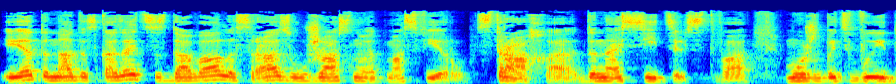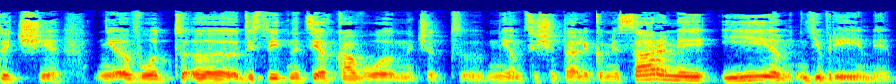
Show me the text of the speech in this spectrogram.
И это, надо сказать, создавало сразу ужасную атмосферу страха, доносительства, может быть, выдачи вот, э, действительно тех, кого значит, немцы считали комиссарами и евреями.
